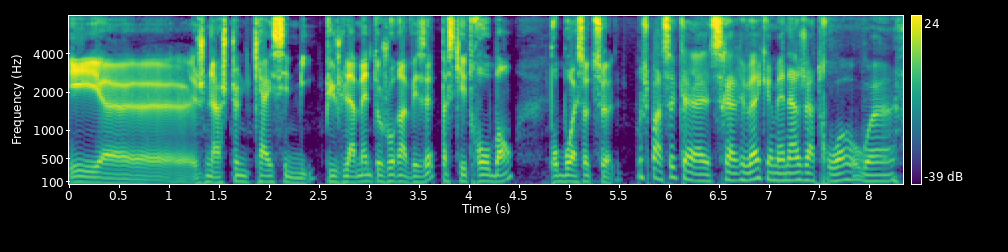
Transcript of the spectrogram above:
Et euh, je n'ai acheté une caisse et demie. Puis je l'amène toujours en visite parce qu'il est trop bon pour boire ça tout seul. Moi, je pensais que tu serais arrivé avec un ménage à trois ou. euh,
